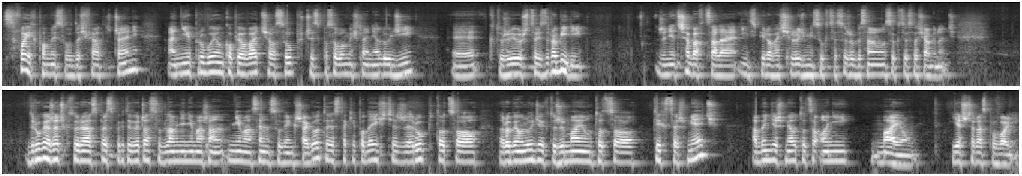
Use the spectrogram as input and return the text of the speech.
swoich pomysłów, doświadczeń, a nie próbują kopiować osób czy sposobu myślenia ludzi, e, którzy już coś zrobili. Że nie trzeba wcale inspirować się ludźmi sukcesu, żeby samemu sukces osiągnąć. Druga rzecz, która z perspektywy czasu dla mnie nie ma, nie ma sensu większego, to jest takie podejście, że rób to, co robią ludzie, którzy mają to, co ty chcesz mieć, a będziesz miał to, co oni mają. Jeszcze raz powoli.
